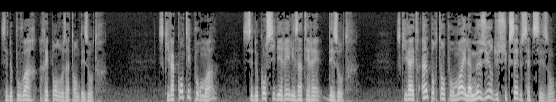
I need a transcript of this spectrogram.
c'est de pouvoir répondre aux attentes des autres. Ce qui va compter pour moi, c'est de considérer les intérêts des autres. Ce qui va être important pour moi et la mesure du succès de cette saison,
